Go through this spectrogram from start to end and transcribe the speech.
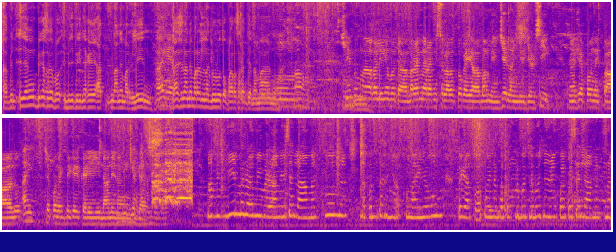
Ah, bin, yung bigas na ibinibigay niya kay at Nanay Marilyn. Ay, kaya- Kasi Nanay Marilyn nagluluto para sa kanya naman. Oh. Siya po mga kalinga po, ta, maraming maraming salamat po kay ah, Ma'am Angel ng New Jersey. Na siya po nagpalo, Ay. siya po nagbigay kay nanay ng bigas. Ma'am Angel, maraming maraming salamat po na napuntahan niyo ako ngayon. Kaya po ako yung nagpapaglubot-lubot na nagpapasalamat na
